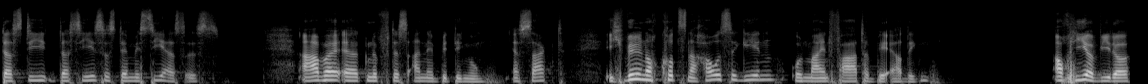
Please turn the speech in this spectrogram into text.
dass, die, dass Jesus der Messias ist. Aber er knüpft es an eine Bedingung. Er sagt, ich will noch kurz nach Hause gehen und meinen Vater beerdigen. Auch hier wieder,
